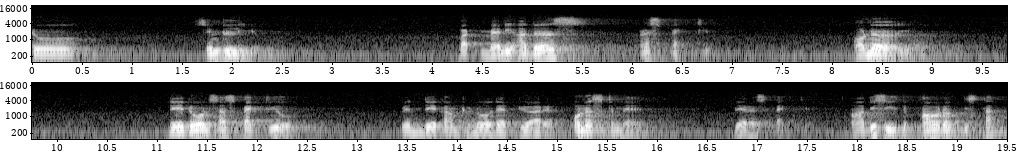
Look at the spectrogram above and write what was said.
to swindle you, but many others respect you honor you. They don't suspect you. When they come to know that you are an honest man, they respect you. Ah, this is the power of this tongue.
